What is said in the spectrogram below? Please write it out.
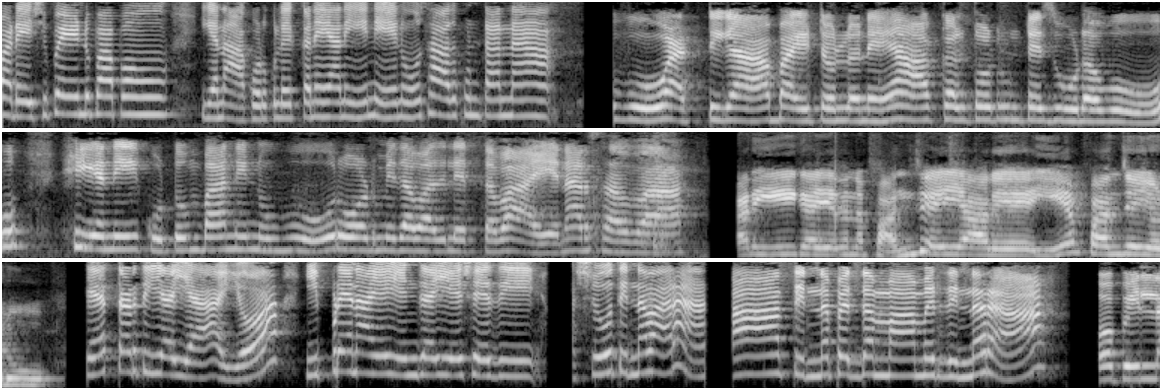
పడేసిపోయిండు పాపం. ఇక నా కొడుకు లెక్కనే అని నేను సాదుకుంటానా నువ్వు అట్టిగా బయటోళ్ళనే ఆకలితో ఉంటే చూడవు. ఇక నీ కుటుంబాన్ని నువ్వు రోడ్డు మీద వదిలేస్తావా ఏ నరసవ్వా? ఏదైనా పని చెయ్యాలి ఏం పని తీయ్యా అయ్యో ఇప్పుడే నా ఎంజాయ్ చేసేది. షూ తిన్నవారా ఆ తిన్న పెద్దమ్మ మీరు తిన్నారా? ఓ పిల్ల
